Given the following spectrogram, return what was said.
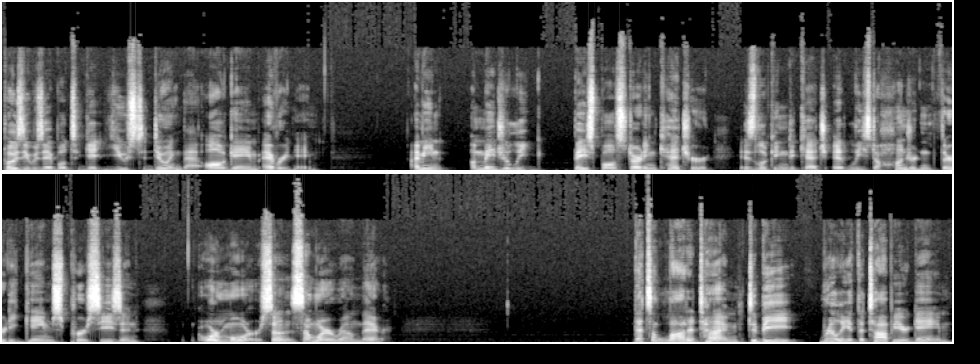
Posey was able to get used to doing that all game, every game. I mean, a Major League Baseball starting catcher is looking to catch at least 130 games per season or more, so, somewhere around there. That's a lot of time to be really at the top of your game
